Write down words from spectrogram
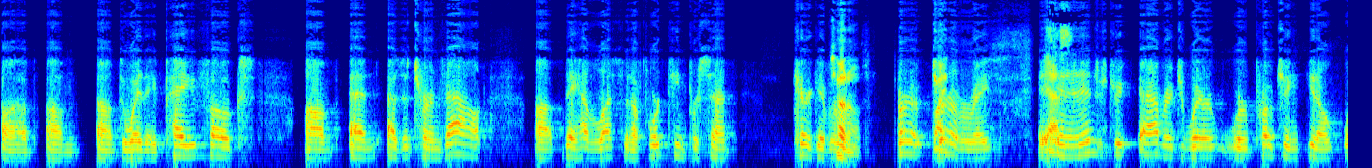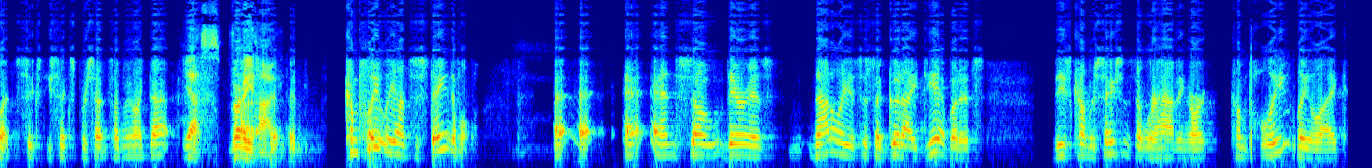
uh, um, uh, the way they pay folks, um, and as it turns out, uh, they have less than a 14% caregiver turnover, turn, turnover rate yes. in an industry average where we're approaching, you know, what, 66%, something like that? Yes, very uh, high. Completely unsustainable. and so there is, not only is this a good idea, but it's these conversations that we're having are completely like,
